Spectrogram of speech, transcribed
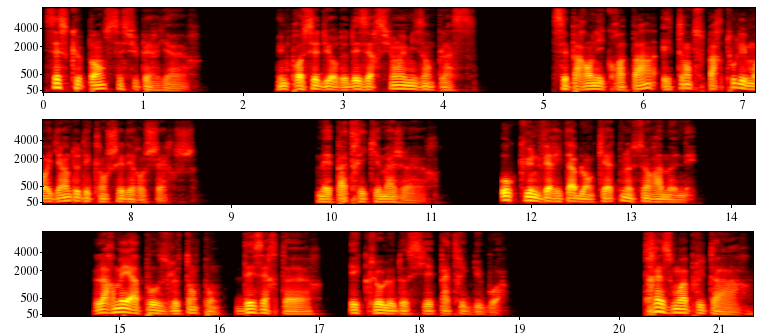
C'est ce que pensent ses supérieurs. Une procédure de désertion est mise en place. Ses parents n'y croient pas et tentent par tous les moyens de déclencher des recherches. Mais Patrick est majeur. Aucune véritable enquête ne sera menée. L'armée appose le tampon déserteur et clôt le dossier Patrick Dubois. Treize mois plus tard,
